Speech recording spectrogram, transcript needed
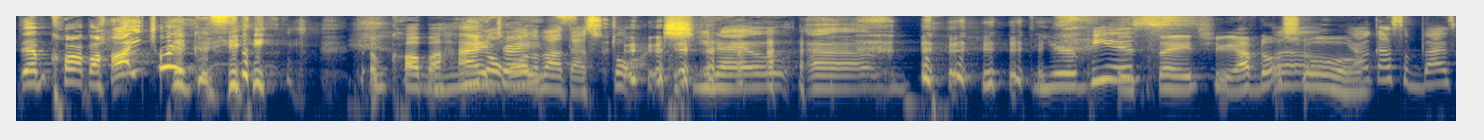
Them carbohydrates. The grains. Them we carbohydrates. know all about that starch, you know. Um, the Europeans. It's so true. I'm not well, sure. Y'all got some nice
